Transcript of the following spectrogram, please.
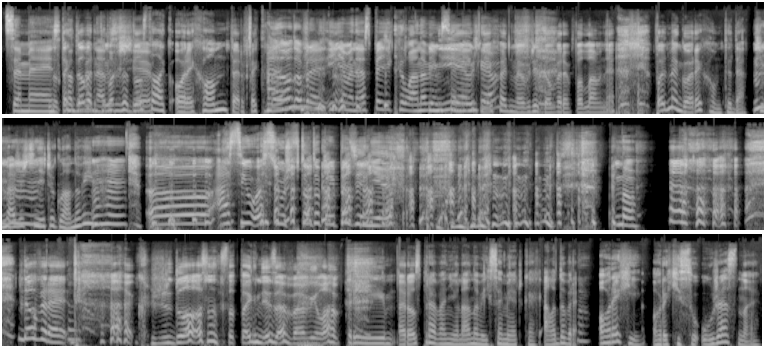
chceme No tak dobre, na sa dostala k orechom, perfektné. Áno, dobre, ideme naspäť k lanovým Nie, už semienkam. nechoďme, už je dobre, podľa mňa. Poďme k orechom teda. Či máš ešte niečo k lanovým? Mhm. Uh, asi, asi už v tomto prípade nie. no, Dobre, tak už dlho som sa tak nezabavila pri rozprávaní o lanových semiačkách. Ale dobre, orechy. Orechy sú úžasné.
